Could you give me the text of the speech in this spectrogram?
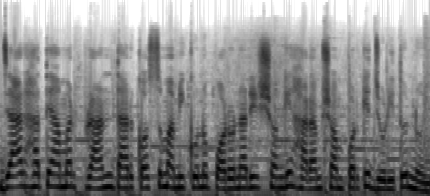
যার হাতে আমার প্রাণ, তার কসম আমি কোনো পরনারীর সঙ্গে হারাম সম্পর্কে জড়িত নই।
